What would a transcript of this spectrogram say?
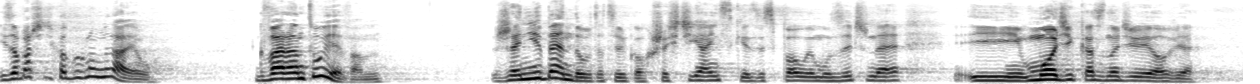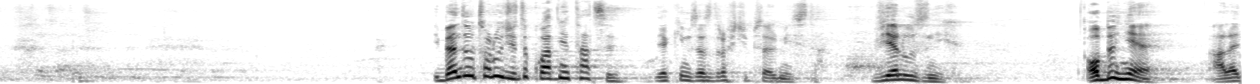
I zobaczcie, kogo oglądają. Gwarantuję wam, że nie będą to tylko chrześcijańskie zespoły muzyczne i młodzi kaznodziejowie. I będą to ludzie dokładnie tacy, jakim zazdrości psalmista. Wielu z nich. Oby nie, ale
